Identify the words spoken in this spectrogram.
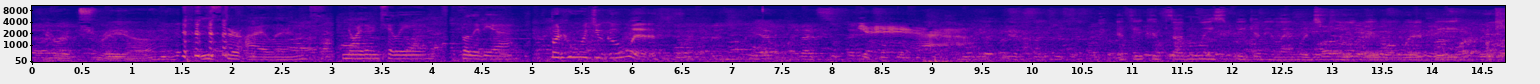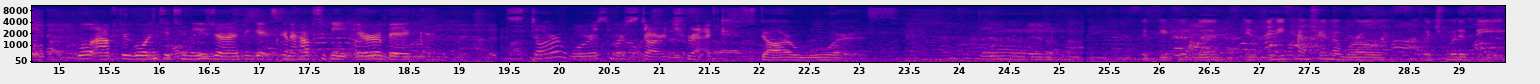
Eritrea. Easter Island, Northern Chile, Bolivia. But who would you go with? If you could suddenly speak any language fluently, what would it be? Well, after going to Tunisia, I think it's gonna have to be Arabic. Star Wars or Star Trek? Star Wars. Boom. If you could live in any country in the world, which would it be?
